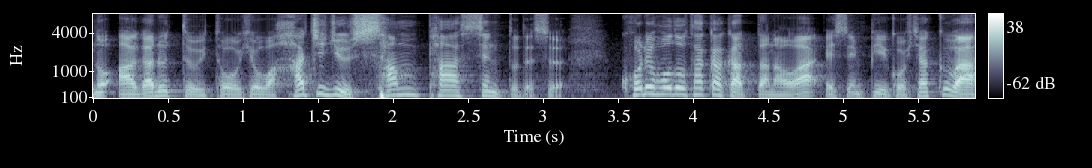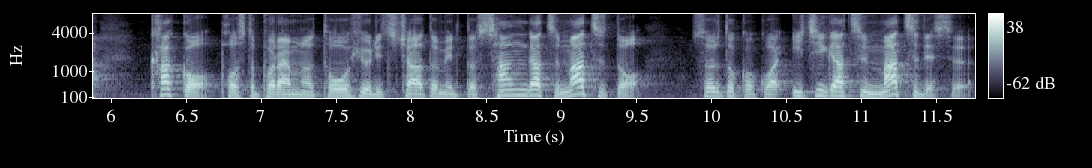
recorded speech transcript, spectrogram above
の上がるという投票は83%です。これほど高かったのは S&P500 は過去ポストプライムの投票率チャートを見ると3月末とそれとここは1月末です。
